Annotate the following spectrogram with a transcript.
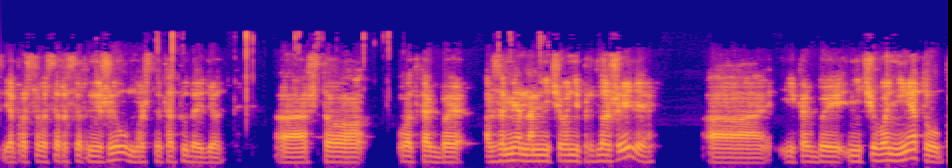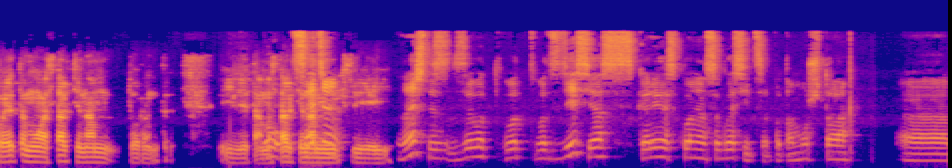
я просто в СССР не жил, может, это оттуда идет, а, что вот как бы а взамен нам ничего не предложили, и как бы ничего нету, поэтому оставьте нам торренты, или там Ну, оставьте вот с нам этим- XVA. Знаешь, ты за- вот, вот, вот здесь я скорее склонен согласиться, потому что, э,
